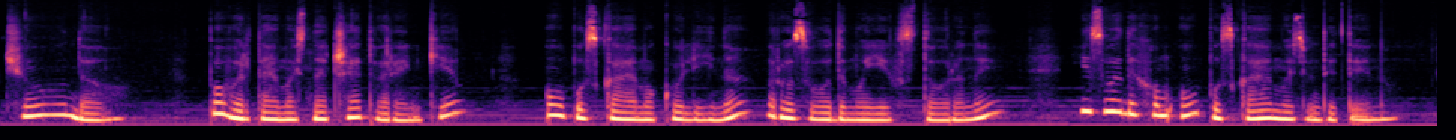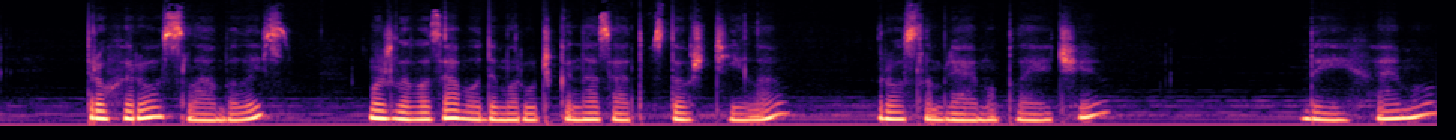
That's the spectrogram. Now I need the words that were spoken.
Чудово. Повертаємось на четвереньки, опускаємо коліна, розводимо їх в сторони і з видихом опускаємось в дитину. Трохи розслабились, можливо, заводимо ручки назад вздовж тіла, розслабляємо плечі, дихаємо.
